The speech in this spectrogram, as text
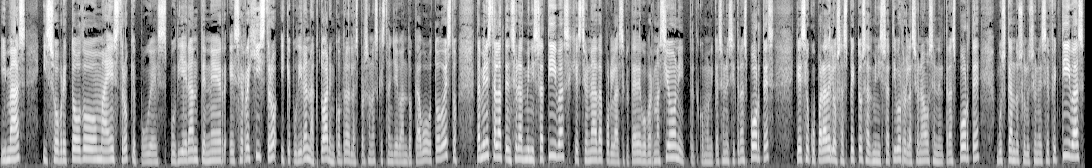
y más, y sobre todo, maestro, que pues pudieran tener ese registro y que pudieran actuar en contra de las personas que están llevando acabó todo esto. También está la atención administrativa gestionada por la Secretaría de Gobernación y Comunicaciones y Transportes, que se ocupará de los aspectos administrativos relacionados en el transporte, buscando soluciones efectivas.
